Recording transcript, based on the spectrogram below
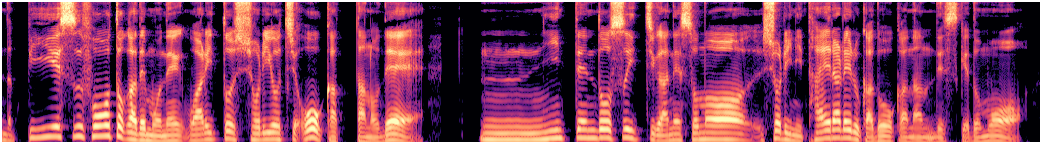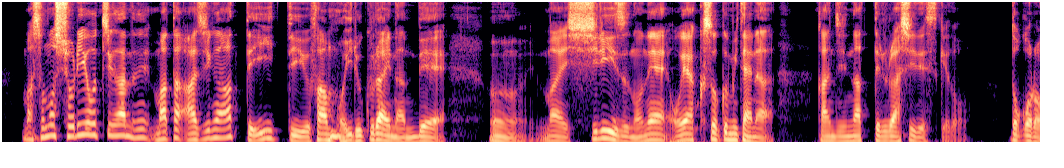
PS4 とかでもね、割と処理落ち多かったので、うん、任天堂スイッチがね、その処理に耐えられるかどうかなんですけども、まあその処理落ちがね、また味があっていいっていうファンもいるくらいなんで、うん、まあシリーズのね、お約束みたいな感じになってるらしいですけど、だから、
